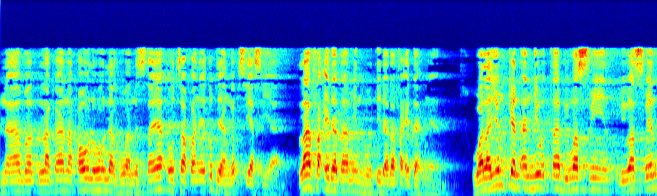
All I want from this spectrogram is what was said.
lakana qauluhu laghwan. Niscaya ucapannya itu dianggap sia-sia. La faedata minhu, tidak ada faedahnya. Wala yumkin an yu'ta biwasfin biwasfin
